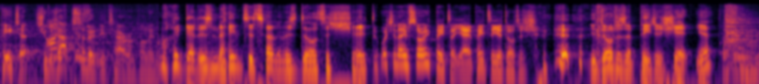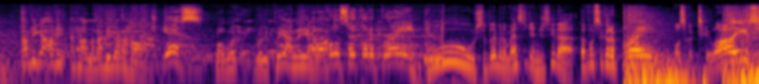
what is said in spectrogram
Peter. She was I just- absolutely terrible in. Might get his name to tell him his daughter's shit. What's your name? Sorry, Peter. Yeah, Peter, your daughter's shit. Your daughter's a Peter shit, yeah? Have you got, have you, have you got a heart? Yes, Well, we'll, we'll put your knee in but I've also got a brain. Ooh, subliminal messaging. Did you see that? I've also got a brain. Also got two eyes.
